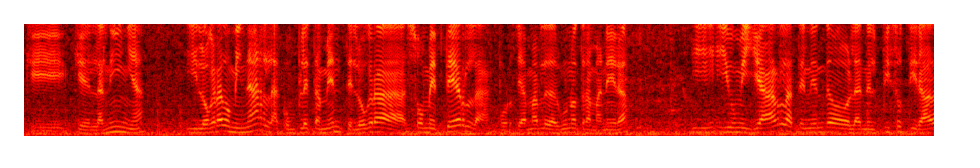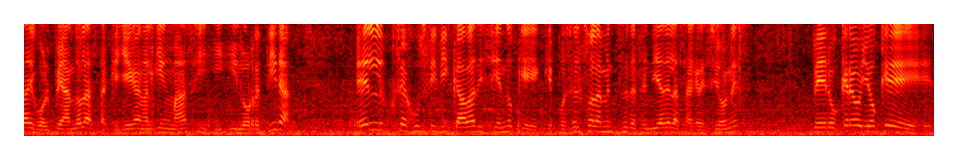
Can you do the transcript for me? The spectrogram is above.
que, la niña y logra dominarla completamente, logra someterla, por llamarle de alguna otra manera, y, humillarla teniéndola en el piso tirada y golpeándola hasta que llega alguien más y, lo retira. Él se justificaba diciendo que, que pues él solamente se defendía de las agresiones, pero creo yo que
